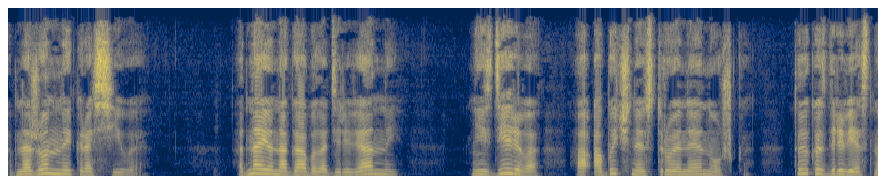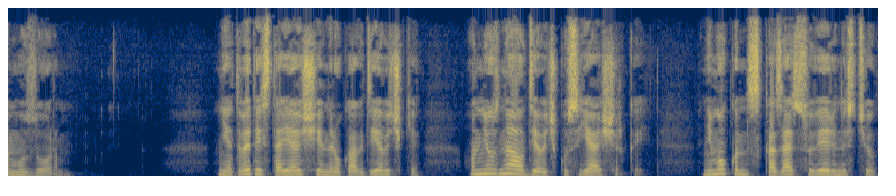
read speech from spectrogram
обнаженная и красивая. Одна ее нога была деревянной, не из дерева, а обычная стройная ножка, только с древесным узором. Нет, в этой стоящей на руках девочке он не узнал девочку с ящеркой. Не мог он сказать с уверенностью,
